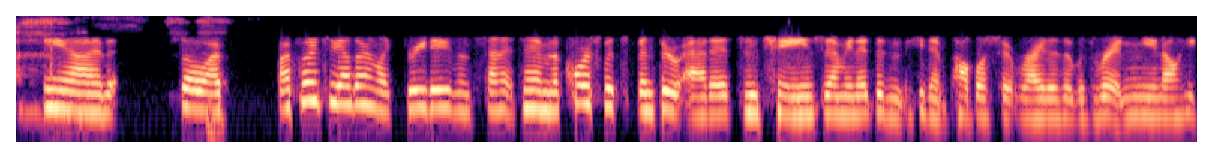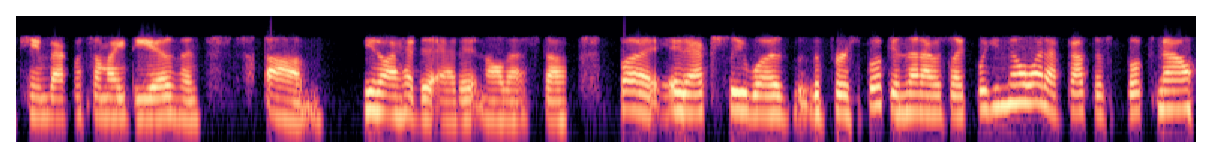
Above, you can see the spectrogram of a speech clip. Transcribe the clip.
Uh-huh. And so I I put it together in like three days and sent it to him. And of course, it's been through edits and changed. I mean, it didn't. He didn't publish it right as it was written. You know, he came back with some ideas and. um you know, I had to edit and all that stuff. But it actually was the first book. And then I was like, well, you know what? I've got this book now.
